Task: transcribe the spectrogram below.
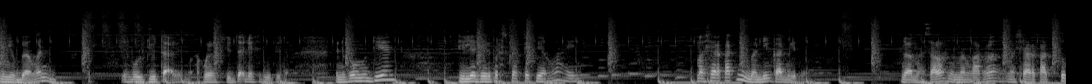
menyumbangkan 10 juta gitu. Aku yang juta dia 10 juta. Dan kemudian dilihat dari perspektif yang lain masyarakatnya membandingkan gitu. Nggak masalah memang karena masyarakat itu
